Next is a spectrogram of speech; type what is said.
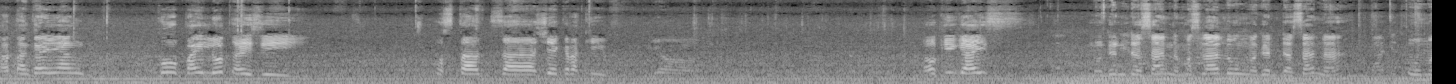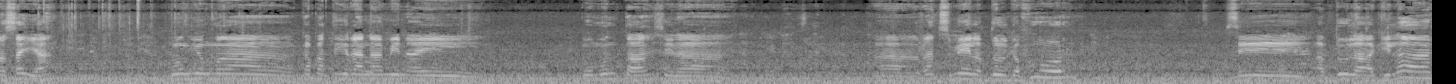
At ang kanyang co-pilot ay si Ustad sa Sheikh Rakib. Yun. Okay guys, maganda sana, mas lalong maganda sana o masaya kung yung mga kapatiran namin ay pumunta sina uh, Ratsmil Abdul Gafur si Abdullah Aguilar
